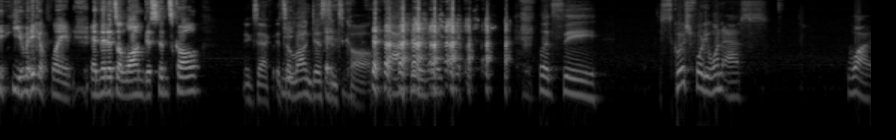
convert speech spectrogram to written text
you make a plane, and then it's a long distance call. Exactly. It's a long distance call. It, okay. Let's see. Squish forty one asks, "Why?"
